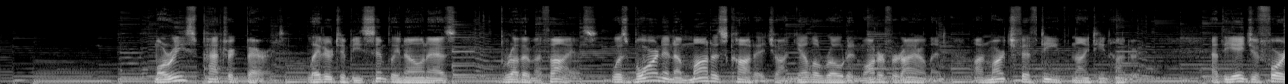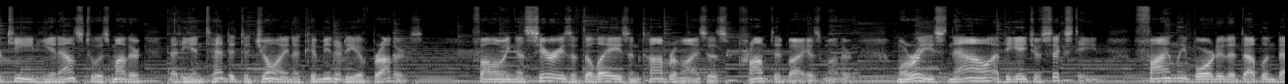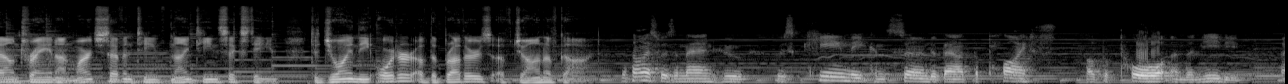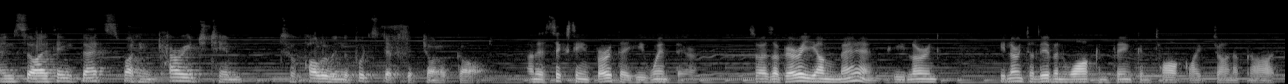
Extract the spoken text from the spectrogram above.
Maurice Patrick Barrett, later to be simply known as Brother Matthias, was born in a modest cottage on Yellow Road in Waterford, Ireland on March 15, 1900. At the age of 14, he announced to his mother that he intended to join a community of brothers. Following a series of delays and compromises prompted by his mother, Maurice, now at the age of 16, finally boarded a Dublin bound train on March 17, 1916, to join the Order of the Brothers of John of God. Matthias was a man who was keenly concerned about the plight of the poor and the needy. And so I think that's what encouraged him to follow in the footsteps of John of God. On his 16th birthday, he went there. So, as a very young man, he learned he learned to live and walk and think and talk like John of God.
